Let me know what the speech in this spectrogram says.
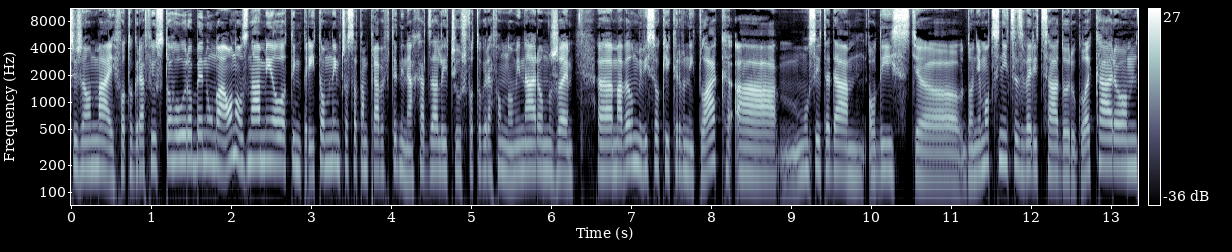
čiže on má aj fotografiu z toho urobenú, no a on oznámil tým prítomným, čo sa tam práve vtedy nachádzali, či už fotografom, novinárom, že e, má veľmi vysoký krvný tlak a musí teda odísť e, do nemocnice, zveriť sa do rúk lekárom. E,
